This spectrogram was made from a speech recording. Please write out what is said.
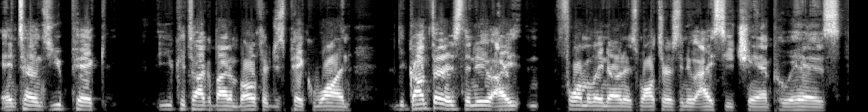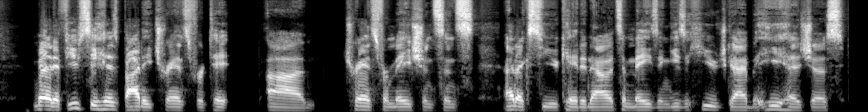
And Tones, you pick. You could talk about them both, or just pick one Gunther is the new I formerly known as Walter is the new IC champ who has man if you see his body transfer uh, transformation since NXT UK to now it's amazing. He's a huge guy but he has just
